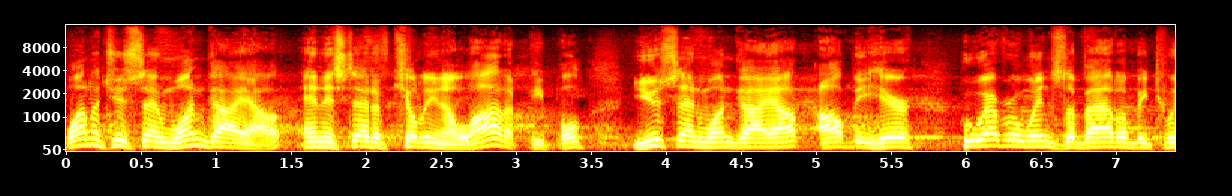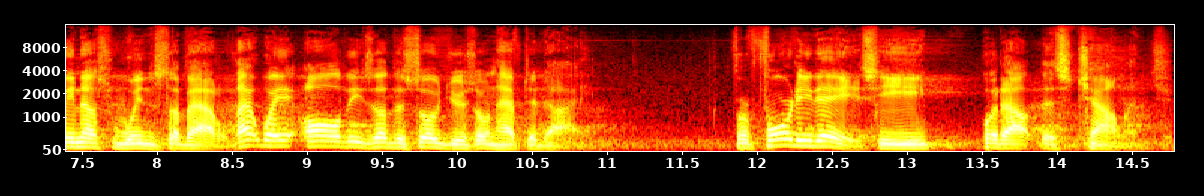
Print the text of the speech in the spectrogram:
Why don't you send one guy out? And instead of killing a lot of people, you send one guy out, I'll be here. Whoever wins the battle between us wins the battle. That way, all these other soldiers don't have to die. For 40 days, he put out this challenge.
